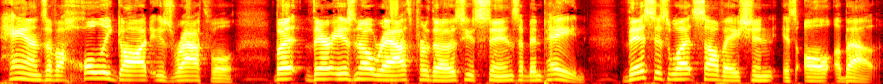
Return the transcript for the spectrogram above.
hands of a holy God who's wrathful but there is no wrath for those whose sins have been paid. This is what salvation is all about.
